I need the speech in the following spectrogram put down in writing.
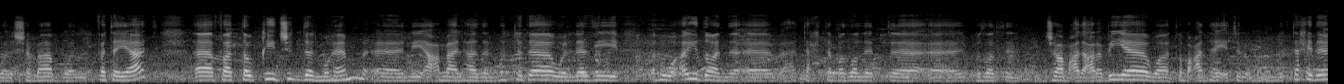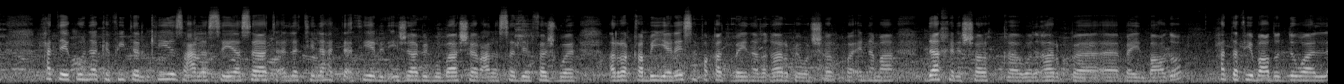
والشباب والفتيات. فالتوقيت جدا مهم لأعمال هذا المنتدى والذي هو أيضا تحت مظلة مظلة الجامعة العربية وطبعا هيئة الأمم المتحدة حتى يكون هناك في تركيز على السياسات التي لها التأثير الإيجابي المباشر على سد الفجوة الرقمية ليس فقط بين الغرب والشرق وإنما داخل الشرق والغرب. بين بعضه. حتى في بعض الدول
